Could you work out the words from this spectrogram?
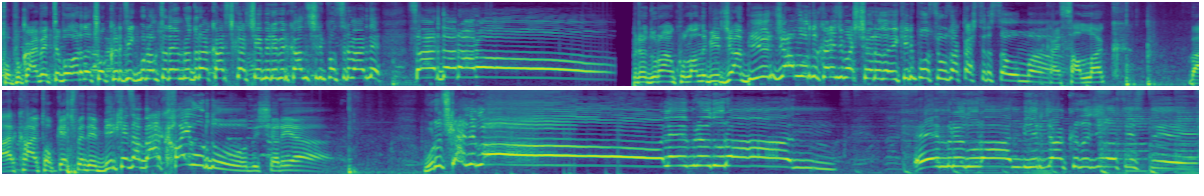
Topu kaybetti bu arada. Çok kritik bu noktada Emre Duran karşı karşıya birebir kaldı. Şimdi pasını verdi. Serdar Aro! Emre Duran kullandı Bircan. Bircan vurdu kaleci başarılı. İkinci pozisyon uzaklaştırdı savunma. Berkay Sallak. Berkay top geçmedi. Bir kez daha Berkay vurdu dışarıya. Vuruş geldi gol! Emre Duran! Emre Duran Bircan Kılıç'ın asisti.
